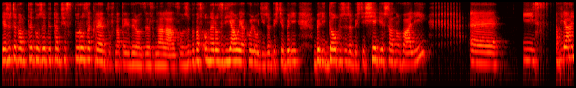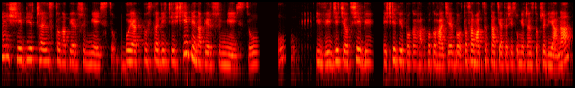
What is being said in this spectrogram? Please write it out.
Ja życzę Wam tego, żeby tam się sporo zakrętów na tej drodze znalazło, żeby Was one rozwijały jako ludzi, żebyście byli, byli dobrzy, żebyście siebie szanowali e, i stawiali siebie często na pierwszym miejscu. Bo jak postawicie siebie na pierwszym miejscu i wyjdziecie od siebie siebie pokocha, pokochacie, bo ta sama akceptacja też jest u mnie często przewijana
